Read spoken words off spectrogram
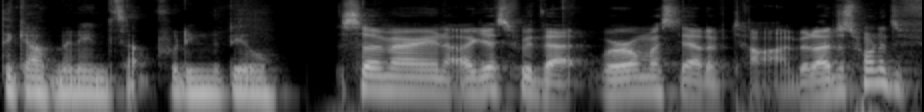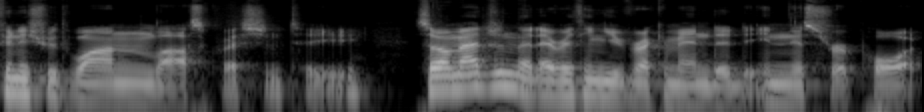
the government ends up footing the bill. So, Marion, I guess with that, we're almost out of time, but I just wanted to finish with one last question to you. So, imagine that everything you've recommended in this report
